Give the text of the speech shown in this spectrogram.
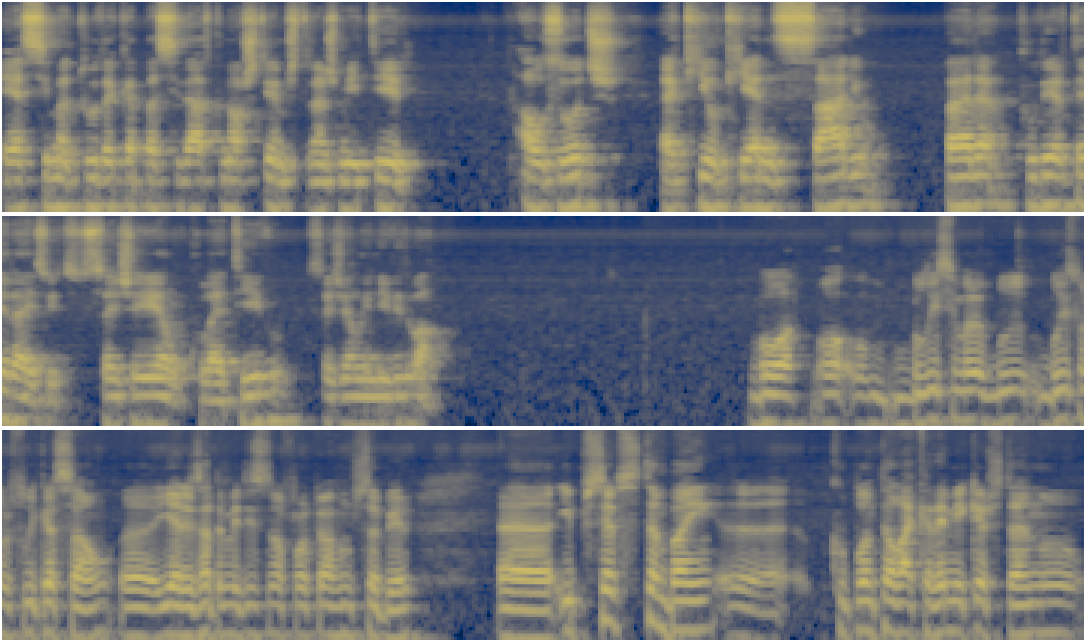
é acima de tudo a capacidade que nós temos de transmitir aos outros aquilo que é necessário para poder ter êxito, seja ele coletivo, seja ele individual. Boa, oh, belíssima, belíssima explicação uh, e era exatamente isso que nós procurávamos saber. Uh, e percebe-se também uh, que o plantel da Académica este ano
